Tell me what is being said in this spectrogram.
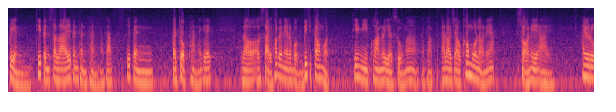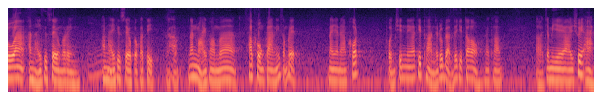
เปลี่ยนที่เป็นสไลด์เป็นแผ่นๆนะครับที่เป็นกระจกแผ่นเล็กๆ เราเอาใส่เข้าไปในระบบดิจิตอลหมด ที่มีความละเอียดสูงมากนะครับแล้วเราจะเอาข้อมูลเหล่านี้สอน AI ให้รู้ว่าอันไหนคือเซลล์มะเร็ง อันไหนคือเซลล์ปกตินะคครัรับบนั่นหมายความว่าถ้าโครงการนี้สำเร็จในอนาคตผลชิ้นเนื้อที่ผ่านในรูปแบบดิจิตอลนะครับเอ่อจะมี AI ช่วยอ่าน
